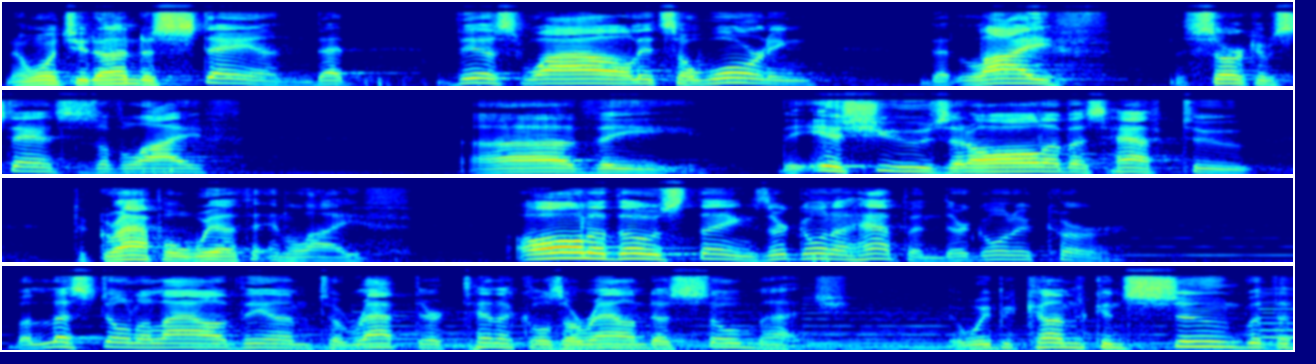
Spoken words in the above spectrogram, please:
And I want you to understand that this, while it's a warning that life, the circumstances of life, uh, the, the issues that all of us have to to grapple with in life. All of those things, they're going to happen, they're going to occur. But let's don't allow them to wrap their tentacles around us so much that we become consumed with the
